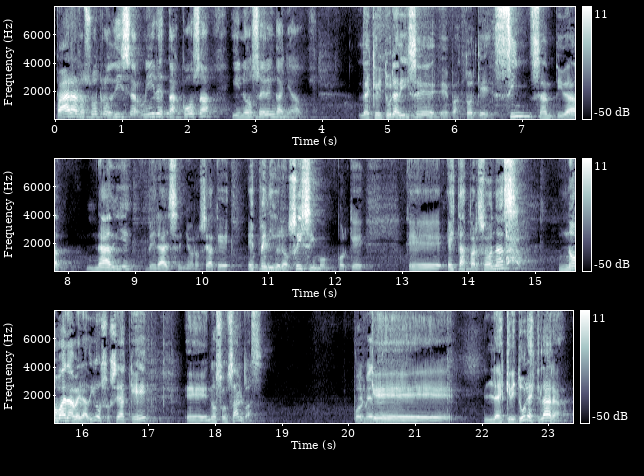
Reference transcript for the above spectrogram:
para nosotros discernir estas cosas y no ser engañados. La escritura dice, eh, pastor, que sin santidad nadie verá al Señor. O sea que es peligrosísimo porque eh, estas personas no van a ver a Dios, o sea que no son salvas. Porque la escritura es clara,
